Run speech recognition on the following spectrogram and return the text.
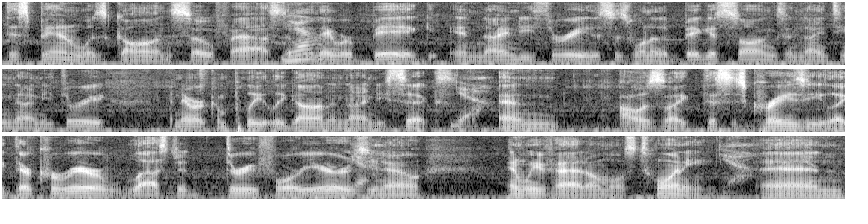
This band was gone so fast. I Yeah. mean, they were big in '93. This is one of the biggest songs in 1993, and they were completely gone in '96 Yeah. and I was like, this is crazy. Like their career lasted three, four years, Yeah. you know, and we've had almost 20. Yeah. And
